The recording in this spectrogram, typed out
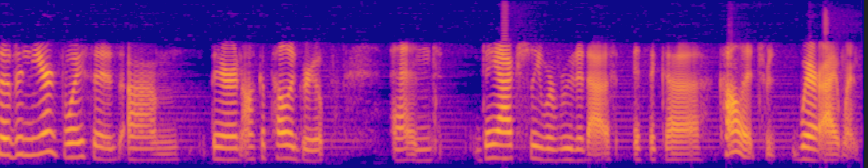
so the New York Voices, um, they're an a cappella group, and they actually were rooted out of Ithaca College, where I went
